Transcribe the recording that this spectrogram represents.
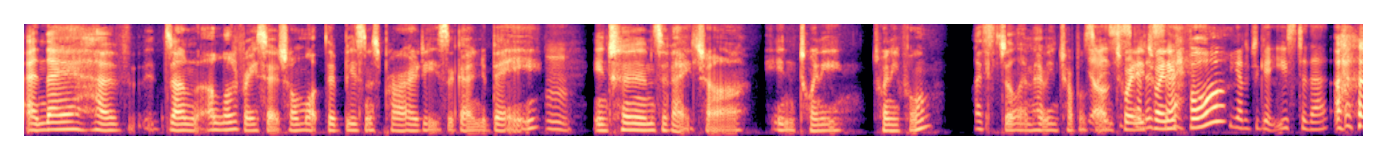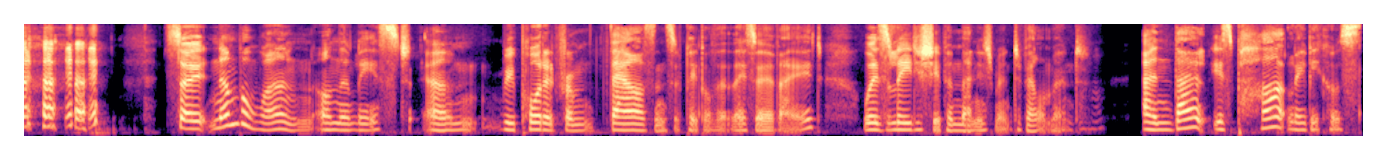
and they have done a lot of research on what the business priorities are going to be Mm. in terms of HR in 2024. I still am having trouble Yeah, saying was just gonna say. 2024. You got to get used to that. So, number one on the list, um, reported from thousands of people that they surveyed, was leadership and management development. And that is partly because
